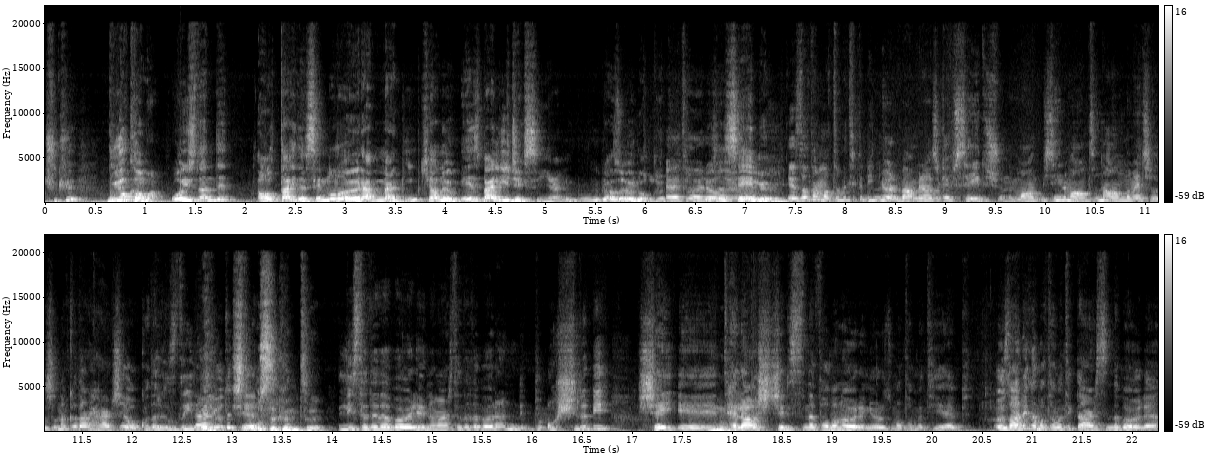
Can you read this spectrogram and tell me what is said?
Çünkü bu yok ama. O yüzden de 6 ayda senin onu öğrenmen imkanı yok. Ezberleyeceksin yani. Biraz öyle oluyor. Evet o öyle yüzden oluyor. sevmiyorum. Ya zaten matematikte bilmiyorum. Ben birazcık hep şey düşündüm. Bir şeyin mantığını anlamaya çalışana kadar her şey o kadar hızlı ilerliyordu Eh, işte ki. o sıkıntı. Lisede de böyle, üniversitede de böyle hani aşırı bir şey e, Hı. telaş içerisinde falan öğreniyoruz matematiği hep. Özellikle matematik dersinde böyle.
